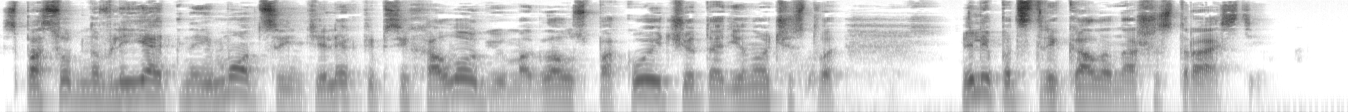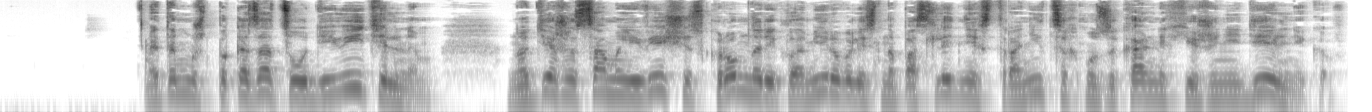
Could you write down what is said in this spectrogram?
способна влиять на эмоции, интеллект и психологию, могла успокоить чье-то одиночество или подстрекала наши страсти. Это может показаться удивительным, но те же самые вещи скромно рекламировались на последних страницах музыкальных еженедельников.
